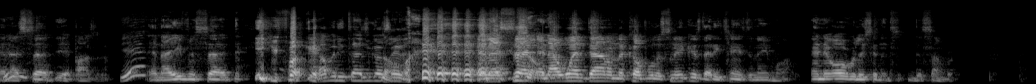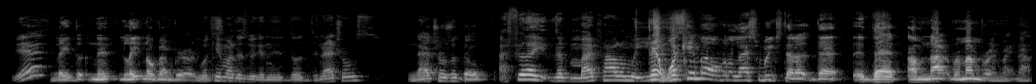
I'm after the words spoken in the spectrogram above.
and I said, "Yeah, positive." Yeah? And I even said, "You fucking how many times you gonna say that?" And I said, No. and I went down on a couple of sneakers that he changed the name on, and they're all released in December, Yeah? late late November. Early What came out this weekend? The, the, the Naturals? Naturals are dope. I feel like the my problem with Yeezys. Damn, what came out over the last weeks that uh, that that I'm not remembering right now?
